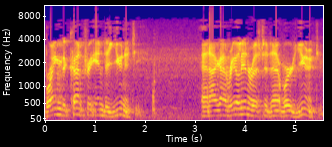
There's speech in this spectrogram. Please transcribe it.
bring the country into unity. And I got real interested in that word unity.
